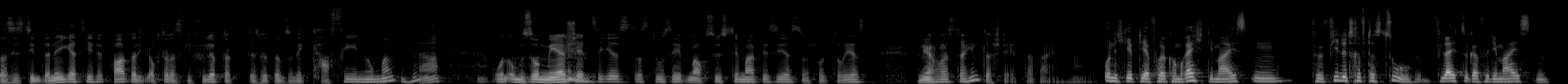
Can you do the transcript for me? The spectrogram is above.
das ist der negative Part, weil ich oft das Gefühl habe, das wird dann so eine Kaffeenummer. Mhm. Ja? Und umso mehr schätze ich es, dass du es eben auch systematisierst und strukturierst und ja auch was dahinter steht dabei. Und ich gebe dir vollkommen recht, die meisten, für viele trifft das zu, vielleicht sogar für die meisten.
